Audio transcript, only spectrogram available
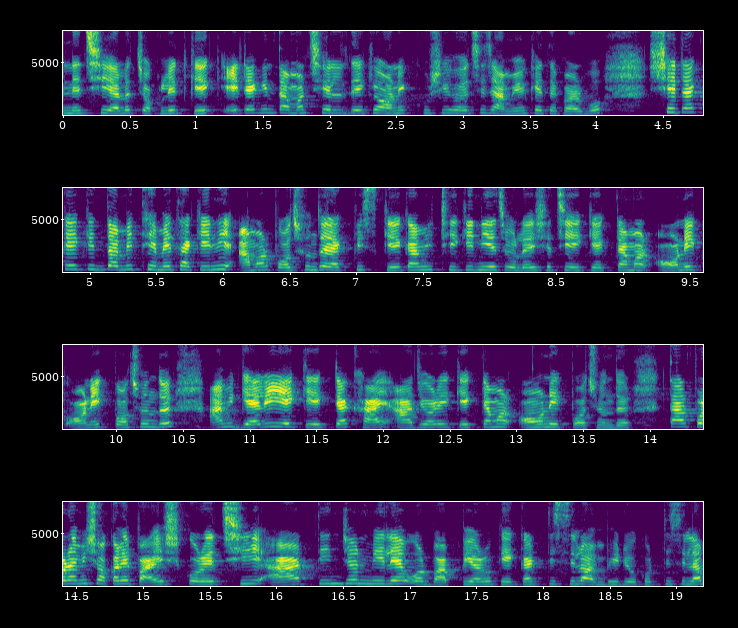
এনেছি আলো চকলেট কেক। এটা কিন্তু আমার ছেলে দেখে অনেক খুশি হয়েছে যে আমিও খেতে পারব। সেটাকে কিন্তু আমি থেমে থাকিনি। আমার পছন্দের এক পিস কেক আমি ঠিকই নিয়ে চলে এসেছি। এই কেকটা আমার অনেক অনেক পছন্দের। আমি গেলেই এই কেকটা খাই। আজ আর এই কেকটা আমার অনেক পছন্দের। তারপর আমি সকালে পায়েস করেছি আর তিনজন মিলে ওর বাপ্পি আরও কেক কাটতেছিল, আমি ভিডিও করতেছিলাম।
